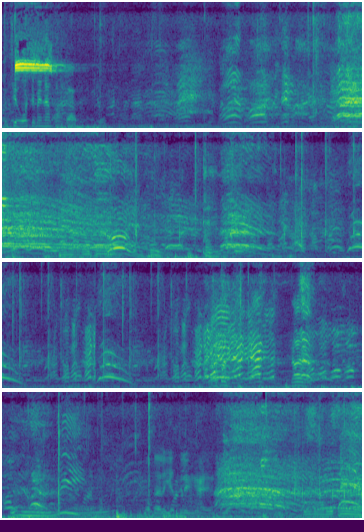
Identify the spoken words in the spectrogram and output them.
มันชื่อโอ๊ตใช่ไหมหน้าขวา ครับ เวลาได้แต้มเต็มตรง ได้โอ้โห เรารายละเอียดจะเล่นง่าย เวลาได้แต้ม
